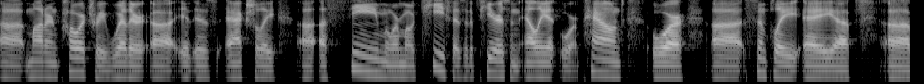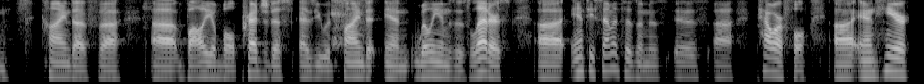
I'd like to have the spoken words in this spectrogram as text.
uh, modern poetry, whether uh, it is actually uh, a theme or motif as it appears in Eliot or Pound, or uh, simply a uh, um, kind of voluble prejudice as you would find it in Williams's letters, anti-Semitism is, is powerful. and here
